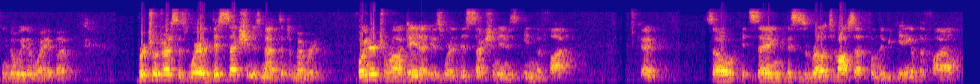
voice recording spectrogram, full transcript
can go either way, but virtual address is where this section is mapped into memory. Pointer to raw data is where this section is in the file. Okay? So it's saying this is a relative offset from the beginning of the file.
